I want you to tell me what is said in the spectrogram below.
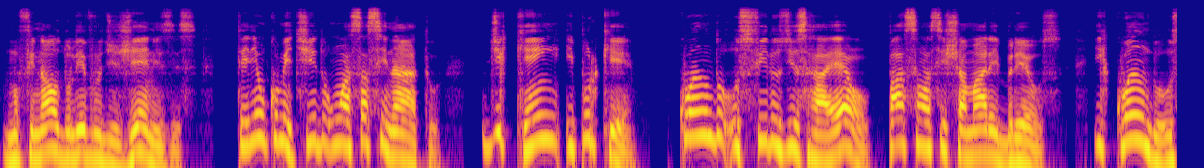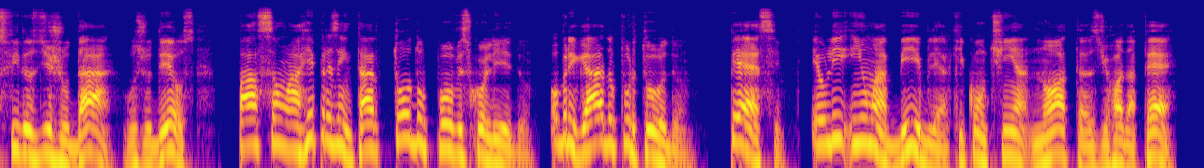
no final do livro de Gênesis, teriam cometido um assassinato. De quem e por quê? Quando os filhos de Israel passam a se chamar hebreus, e quando os filhos de Judá, os judeus, passam a representar todo o povo escolhido. Obrigado por tudo. PS. Eu li em uma Bíblia que continha notas de rodapé,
